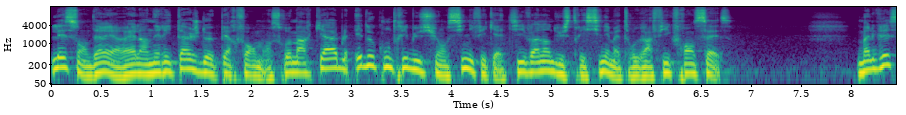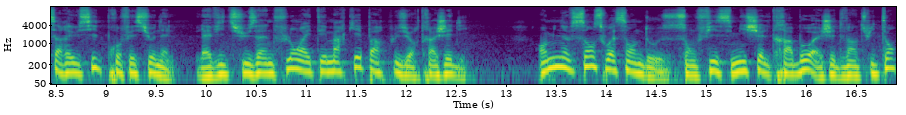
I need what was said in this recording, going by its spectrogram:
laissant derrière elle un héritage de performances remarquables et de contributions significatives à l'industrie cinématographique française. Malgré sa réussite professionnelle, la vie de Suzanne Flon a été marquée par plusieurs tragédies. En 1972, son fils Michel Trabot, âgé de 28 ans,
